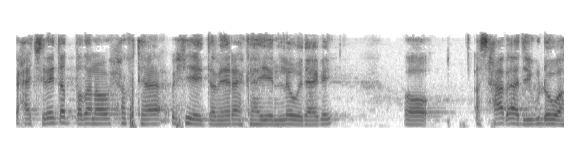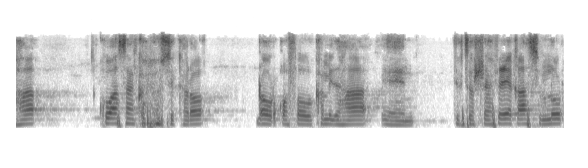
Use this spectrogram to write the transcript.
waxaa jiray dad badan oo xogtaa wixii ay dameeraha ka hayeen la wadaagay oo asxaab aad iigu dhow ahaa kuwaasaan ka xusi karo dhowr qof oo ka mid ahaa doctor shaafici qaasim nuur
